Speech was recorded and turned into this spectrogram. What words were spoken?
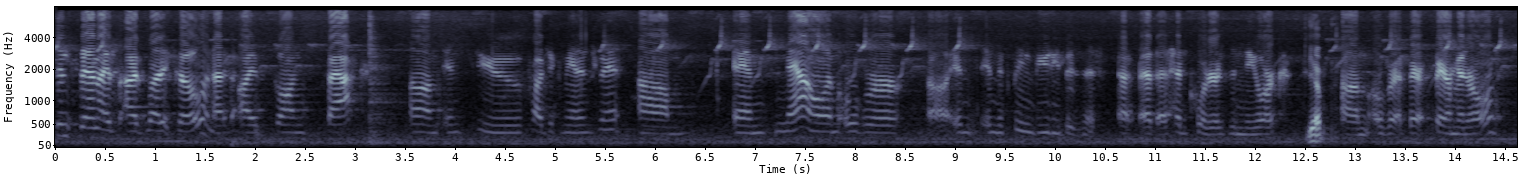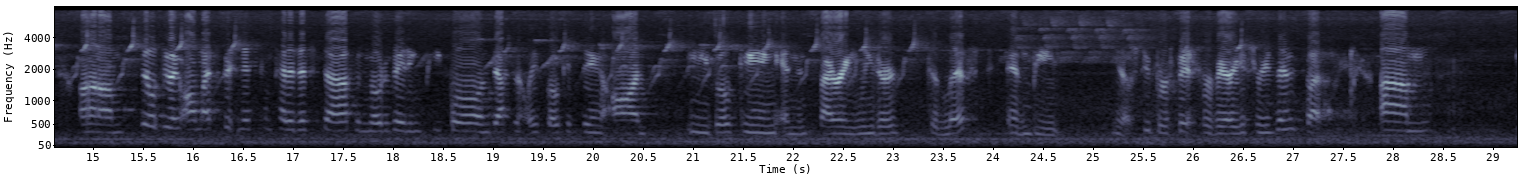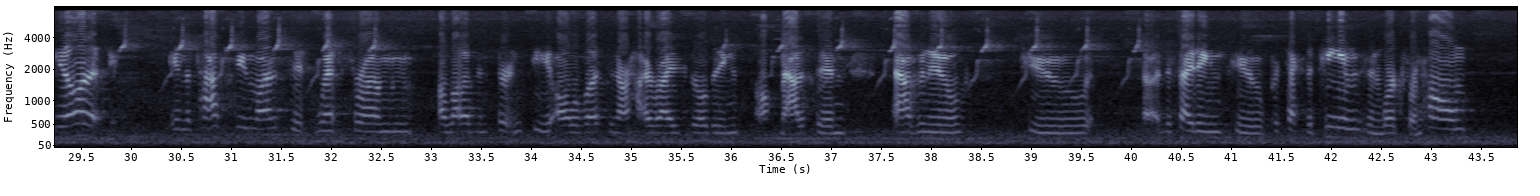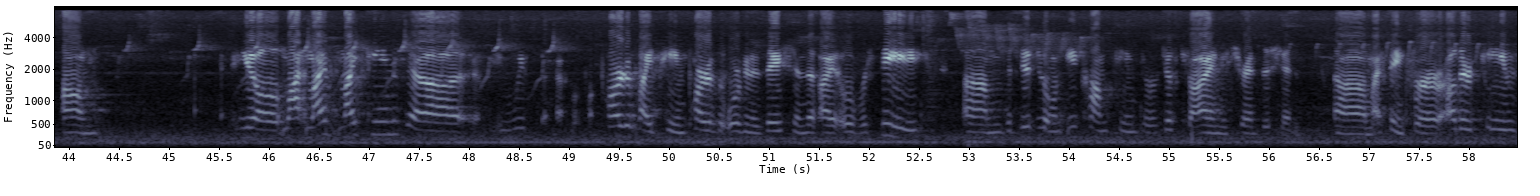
Since then, I've, I've let it go, and I've, I've gone back um, into project management. Um, and now I'm over uh, in, in the clean beauty business at, at a headquarters in New York. Yep. Um, over at Bare, Bare Minerals. Um, still doing all my fitness competitive stuff and motivating people and definitely focusing on evoking and inspiring leaders to lift and be, you know, super fit for various reasons. But, um, you know, in the past few months, it went from a lot of uncertainty, all of us in our high-rise buildings off Madison Avenue, to uh, deciding to protect the teams and work from home. Um, you know, my my my teams, uh, we part of my team, part of the organization that I oversee, um, the digital and e-com teams are just trying to transition. Um, I think for other teams,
